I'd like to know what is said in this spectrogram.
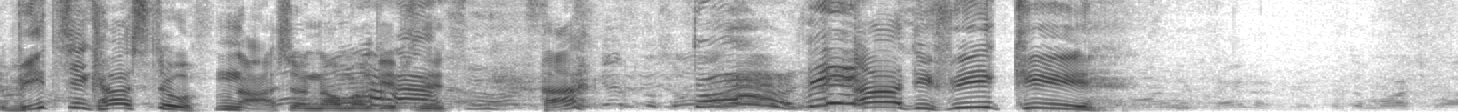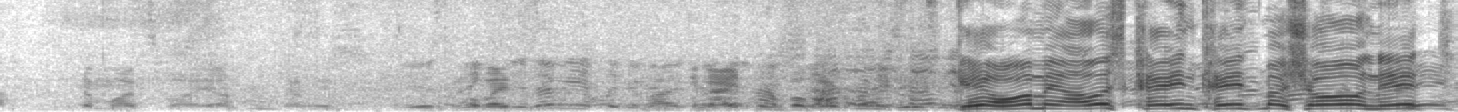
Witzig hast du? Na, so einen Namen gibt's nicht. Ha? Ah, die Vicky. Geh einmal auskennen, kennt man schon, nicht?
